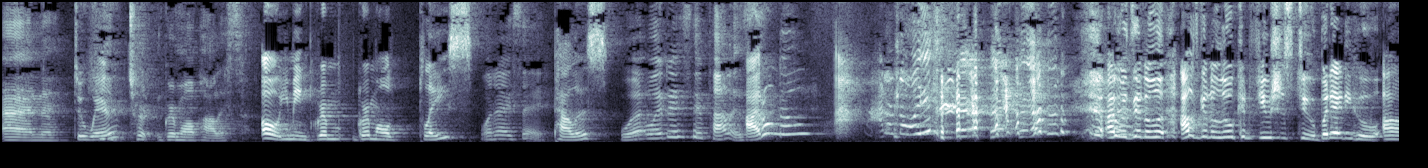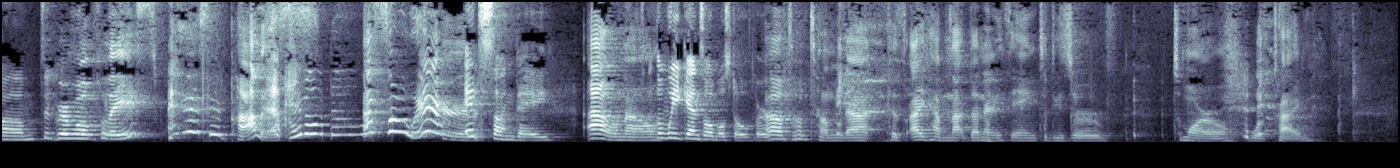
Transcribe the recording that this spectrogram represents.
And To where? he tur- Grimmauld Palace. oh, you mean Grim Grimmauld Place What did I say? Palace? What? What did I say? Palace. I don't know. I don't know either. I was getting a little, I was getting a little Confucius too. But anywho, um, to Grimmauld Place. Why did I say Palace? I don't know. That's so weird. It's Sunday. I don't know. The weekend's almost over. Oh, don't tell me that because I have not done anything to deserve tomorrow work time.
